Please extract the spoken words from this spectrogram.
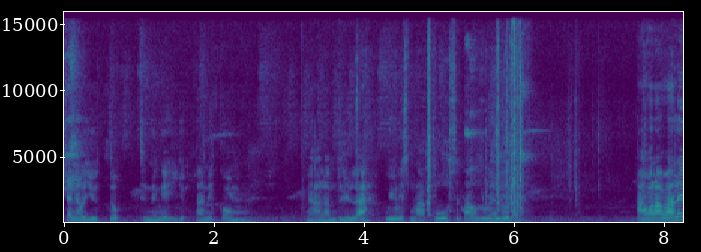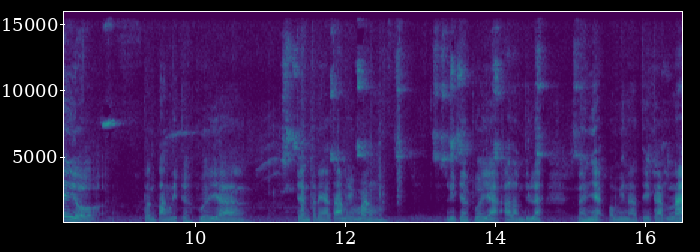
Channel YouTube jenenge Yuk Tanikom nah alhamdulillah kuwi wis mlaku setahun luwih lur. Awal-awalnya yo tentang lidah buaya dan ternyata memang lidah buaya alhamdulillah banyak peminatnya karena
